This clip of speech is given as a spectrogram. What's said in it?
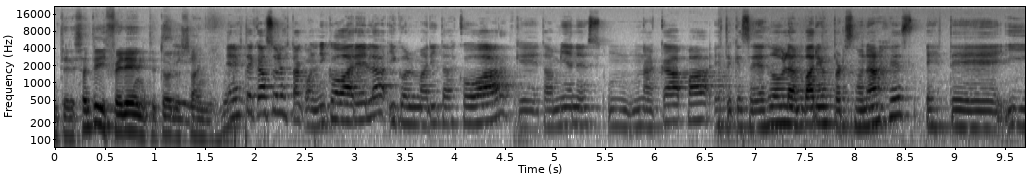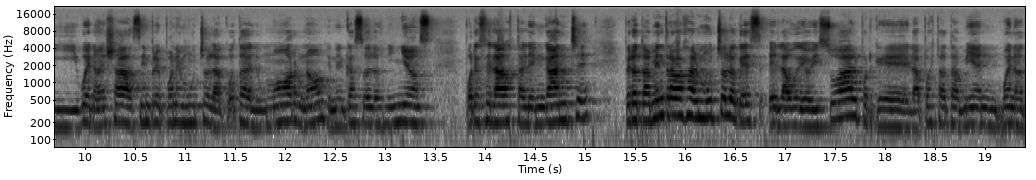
interesante y diferente todos los años. ¿no? En este caso él está con Nico Varela y con Marita Escobar, que también es un- una capa este, que se desdobla en varios personajes. Este, y bueno, ella siempre pone mucho la cuota del humor, ¿no? que en el caso de los niños por ese lado está el enganche, pero también trabajan mucho lo que es el audiovisual, porque la apuesta también, bueno,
